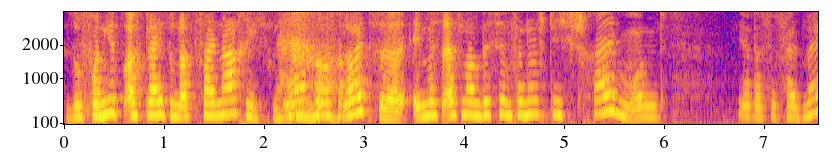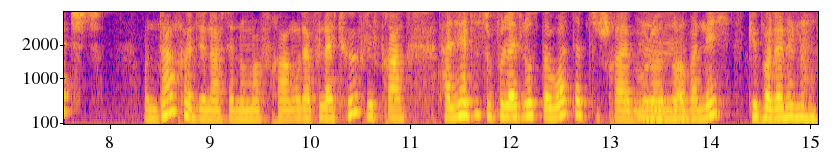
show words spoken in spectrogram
So von jetzt auf gleich, so nach zwei Nachrichten. Hä? Leute, ihr müsst erstmal ein bisschen vernünftig schreiben und ja, dass es halt matcht. Und dann könnt ihr nach der Nummer fragen oder vielleicht höflich fragen. Hättest du vielleicht Lust bei WhatsApp zu schreiben oder Mhm. so, aber nicht. Gib mal deine Nummer.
